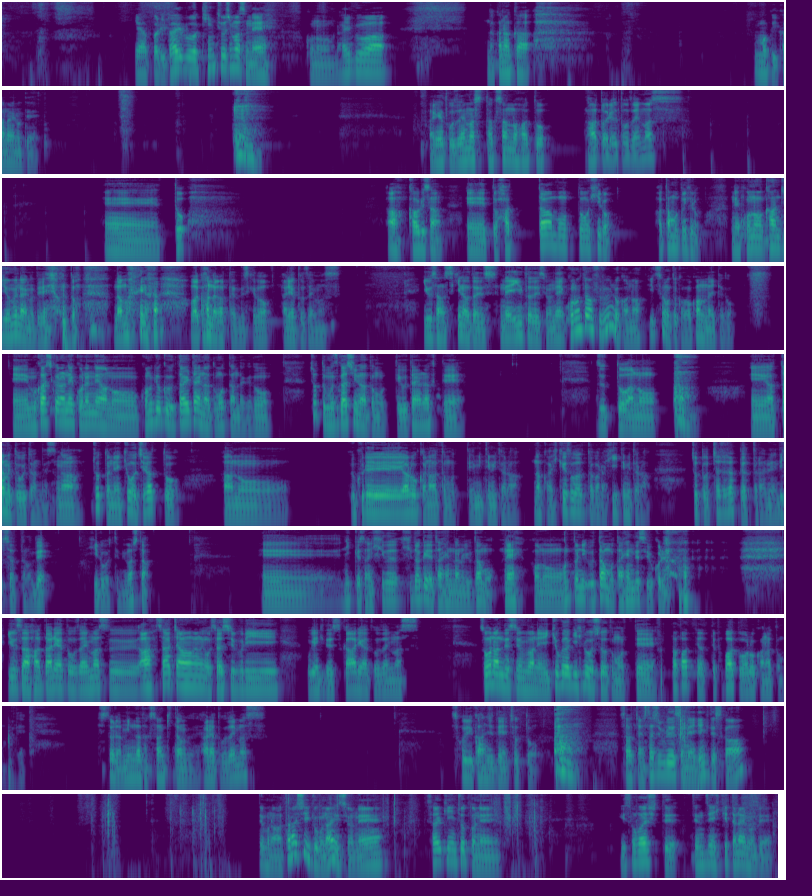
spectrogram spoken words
やっぱりライブは緊張しますね。このライブは、なかなか、うまくいかないので、ありがとうございます。たくさんのハート。ハートありがとうございます。えー、っと。あ、かおりさん。えー、っと、はったもとひろ。はたもとひろ。ね、この漢字読めないので、ちょっと名前が わかんなかったんですけど、ありがとうございます。ゆうさん好きな歌です。ね、いい歌ですよね。この歌は古いのかな？いつの歌かわかんないけど。えー、昔からね、これね、あの、この曲歌いたいなと思ったんだけど、ちょっと難しいなと思って歌えなくて、ずっとあのえー、温めておいたんですが、ちょっとね、今日ちらっと、あのー、ウクレレやろうかなと思って見てみたら、なんか弾けそうだったから弾いてみたら、ちょっとチャチャチャってやったらね、できちゃったので、披露してみました。えー、ニッケさん弾きだけで大変なのに歌もね、あのー、本当に歌も大変ですよ、これは ゆうさん、ハートありがとうございます。あ、さあちゃん、お久しぶり。お元気ですか？ありがとうございます。そうなんですよ。今ね、一曲だけ披露しようと思って、パパってやってパパッと終わろうかなと思って。そしたらみんなたくさん来たので、ありがとうございます。そういう感じで、ちょっと さあちゃん久しぶりですよね。元気ですか？でもね、新しい曲ないですよね。最近ちょっとね、忙しくて全然弾けてないので、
